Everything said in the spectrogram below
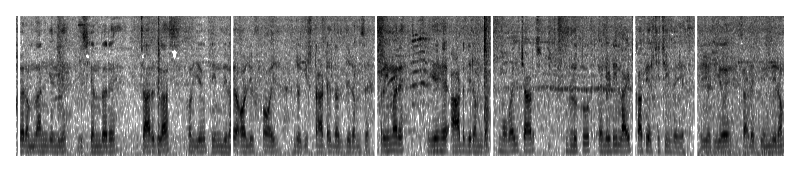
जो रमज़ान के लिए। इसके अंदर है चार ग्लास और ये तीन दिरम ऑलिव ऑयल जो कि स्टार्ट है दस दिरम से। ट्रिमर है, ये है आठ दिरम का। Mobile charge bluetooth LED light काफ़ी अच्छी चीज़ है ये। ये डीओ है साढ़े तीन दिरम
